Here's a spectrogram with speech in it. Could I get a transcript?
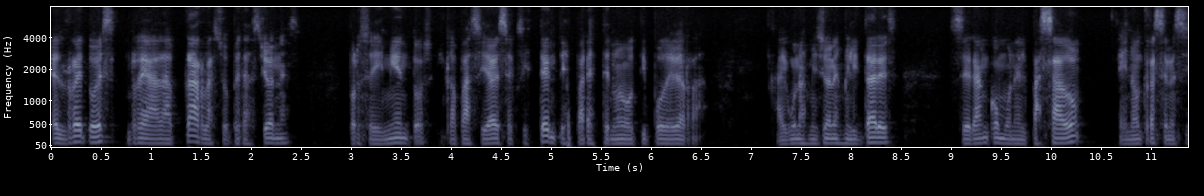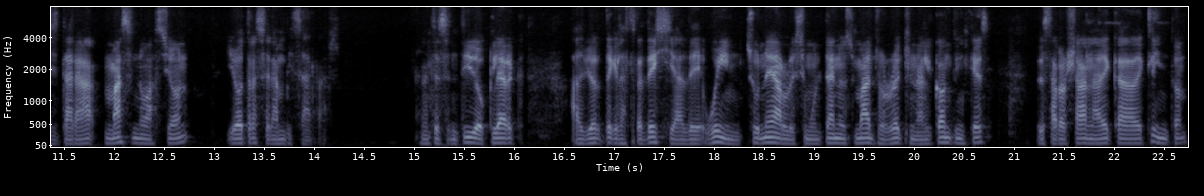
el reto es readaptar las operaciones, procedimientos y capacidades existentes para este nuevo tipo de guerra. Algunas misiones militares serán como en el pasado, en otras se necesitará más innovación y otras serán bizarras. En este sentido, Clerk advierte que la estrategia de Win to Nearly Simultaneous Major Regional Contingents, desarrollada en la década de Clinton,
